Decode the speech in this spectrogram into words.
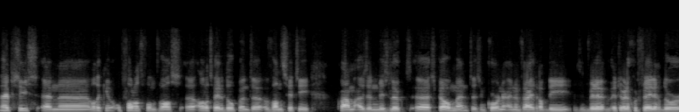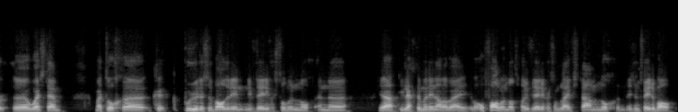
Nee, precies. En eh, wat ik opvallend vond was, eh, alle twee de doelpunten van City kwamen uit een mislukt eh spelmoment. Dus een corner en een vrije trap die werden, goed verdedigd door eh, West Ham. Maar toch k- poeierden ze de bal erin en die verdedigers stonden er nog. En ja, die legden hem erin allebei. Opvallend dat gewoon die verdedigers dan blijven staan nog in zijn tweede bal.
